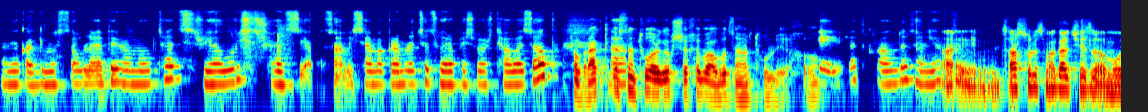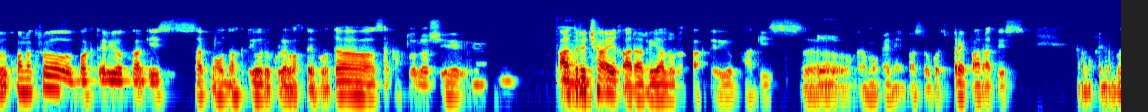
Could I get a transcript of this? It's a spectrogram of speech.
ძალიან კარგი მოსწავლეები, რომელთაც რეალური შანსი აქვს ამისა, მაგრამ როდესაც ვერაფერს ვერ თავაზობ. ხო, პრაქტიკასთან თუ არ გაქვს შეხება, ალბათ ძალიან რთულია, ხო? კი, რა თქმა უნდა, ძალიან აი, წარსულის მაგალითი შეიძლება მოვიყვანოთ, რომ ბაქტერიოფაგის საკმაოდ აქტიური კვლევა ხდებოდა საქართველოში. ადრე ჩაიყარა რეალურად ბაქტერიოფაგის გამოყენებას როგორც პრეპარატის გამოყენება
